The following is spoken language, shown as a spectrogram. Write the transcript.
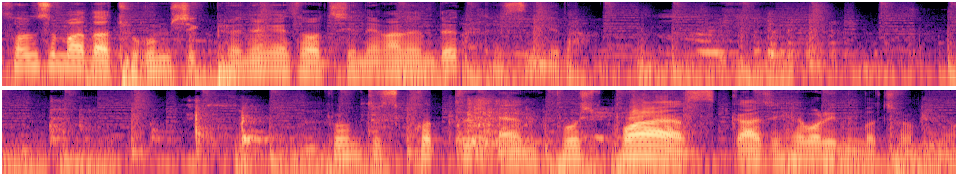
선수마다 조금씩 변형해서 진행하는 듯 했습니다. 프론트 스쿼트 앤 푸시 프레스까지 해버리는 것처럼요.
